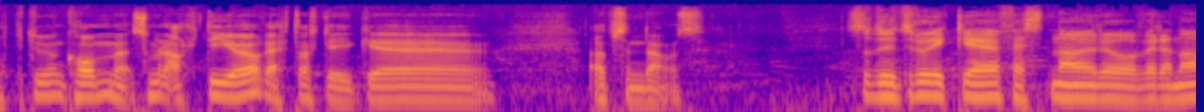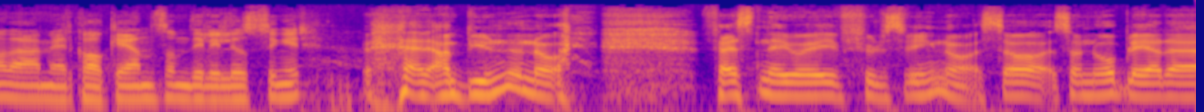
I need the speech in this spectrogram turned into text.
oppturen kommer, som en alltid gjør etter slike ups and downs. Så du tror ikke festen er over ennå? Det er mer kake igjen, som De Lillos synger? Han begynner nå. Festen er jo i full sving nå. Så, så nå blir det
